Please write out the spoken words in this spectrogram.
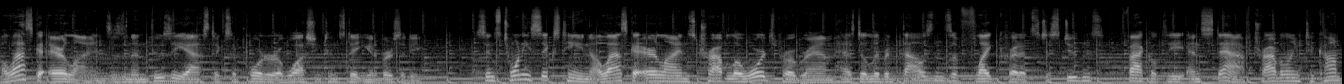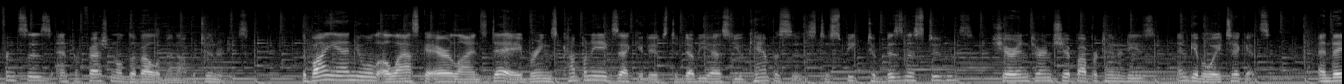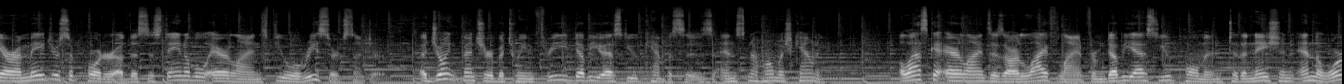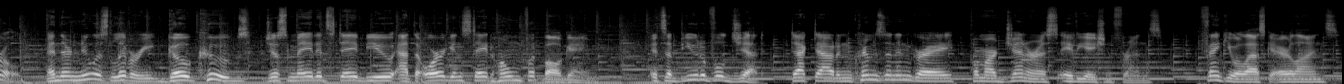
Alaska Airlines is an enthusiastic supporter of Washington State University. Since 2016, Alaska Airlines Travel Awards program has delivered thousands of flight credits to students, faculty, and staff traveling to conferences and professional development opportunities. The biannual Alaska Airlines Day brings company executives to WSU campuses to speak to business students, share internship opportunities, and give away tickets and they are a major supporter of the Sustainable Airlines Fuel Research Center, a joint venture between three WSU campuses and Snohomish County. Alaska Airlines is our lifeline from WSU Pullman to the nation and the world. And their newest livery, Go Cougs, just made its debut at the Oregon State home football game. It's a beautiful jet, decked out in crimson and gray from our generous aviation friends. Thank you, Alaska Airlines.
